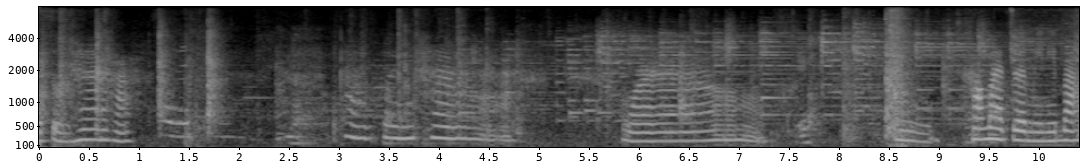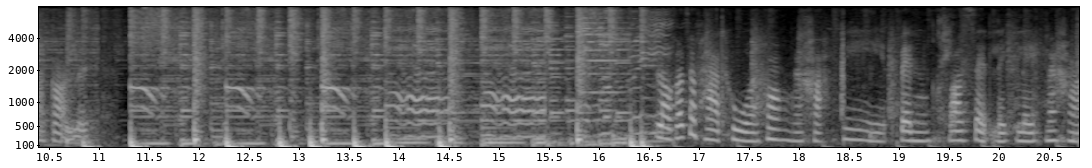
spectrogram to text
1705 นะคะขอบคุณค่ะ ว้าว นี่เข้ามาเจอมินิบาร์ก่อนเลย เราก็จะพาทัวร์ห้องนะคะ นี่เป็นคลอเซ็ตเล็กๆนะคะ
